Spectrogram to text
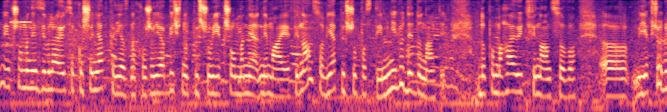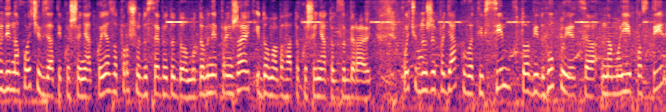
Ну, якщо в мене з'являються кошенятка, я знаходжу. Я обічно пишу, якщо в мене немає фінансів, я пишу пости. Мені люди донатять, допомагають фінансово. Е, якщо людина хоче взяти кошенятку, я запрошую до себе додому. До мене приїжджають і вдома багато кошеняток забирають. Хочу дуже подякувати всім, хто відгукується на мої пости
